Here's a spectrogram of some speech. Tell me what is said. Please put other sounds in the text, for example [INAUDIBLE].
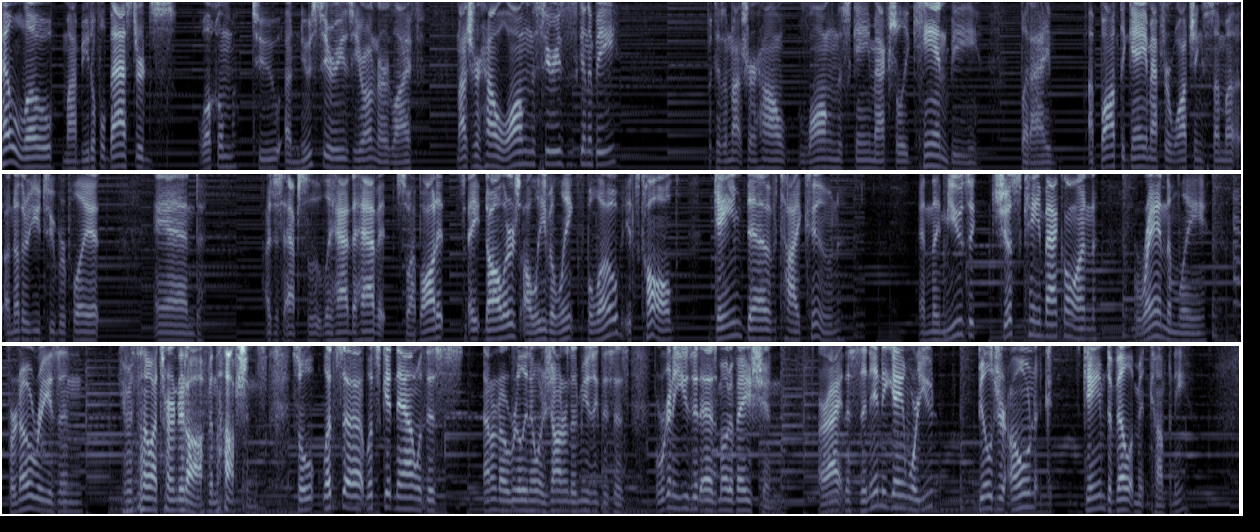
Hello, my beautiful bastards. Welcome to a new series here on Nerd Life. I'm not sure how long the series is going to be, because I'm not sure how long this game actually can be, but I, I bought the game after watching some uh, another YouTuber play it, and I just absolutely had to have it. So I bought it. It's $8. I'll leave a link below. It's called Game Dev Tycoon, and the music just came back on randomly for no reason, even [LAUGHS] though I turned it off in the [LAUGHS] options. So let's uh, let's get down with this. I don't know really know what genre of music this is, but we're gonna use it as motivation. All right, this is an indie game where you build your own game development company,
